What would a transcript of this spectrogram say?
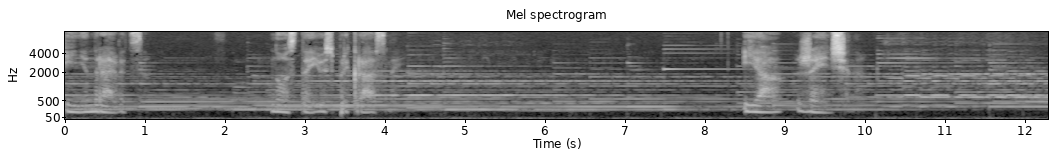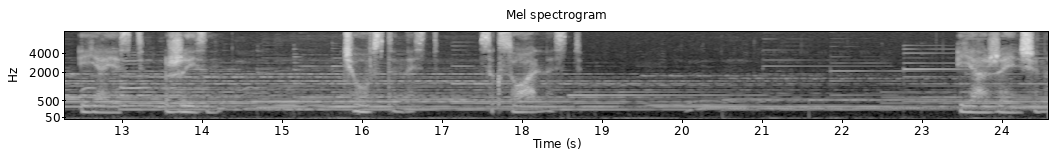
и не нравиться, но остаюсь прекрасной. Я женщина. И я есть жизнь, чувственность, сексуальность. Я женщина,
